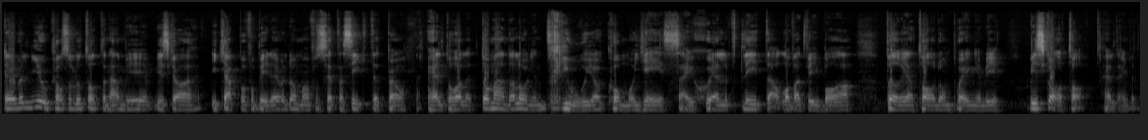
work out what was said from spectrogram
det är väl Newcastle och Tottenham vi, vi ska ikapp och förbi. Det är väl de man får sätta siktet på helt och hållet. De andra lagen tror jag kommer ge sig självt lite av att vi bara börjar ta de poängen vi, vi ska ta, helt enkelt.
